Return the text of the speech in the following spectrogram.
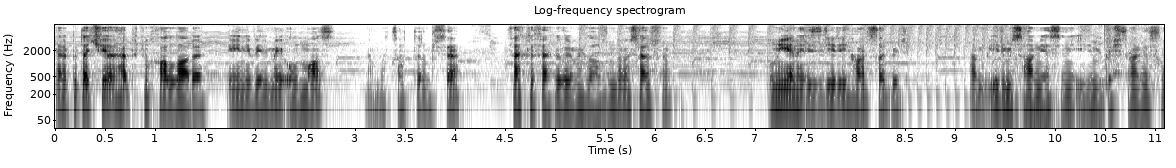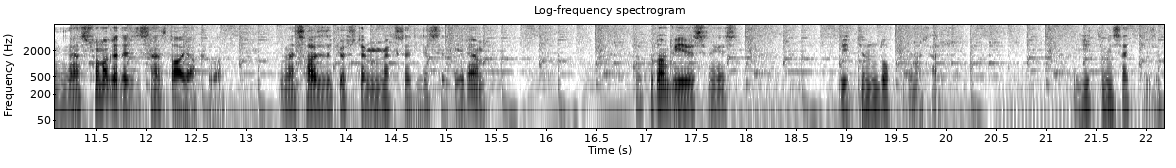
Yəni buradakı hər bütün xalları eyni vermək olmaz. Yəni bu çatdırım sizə. Fərqli-fərqli vermək lazımdır. Məsəl üçün bunu yenə izləyirik hardasa bir 20 saniyəsini, 25 saniyəsini. Yəni sona qədər izləsəniz daha yaxşı olar. Mən sadəcə göstərmə məqsədilə sizə deyirəm. Buradan verirsiniz 7-nin 9-u məsəl üçün. 7-nin 8-i.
